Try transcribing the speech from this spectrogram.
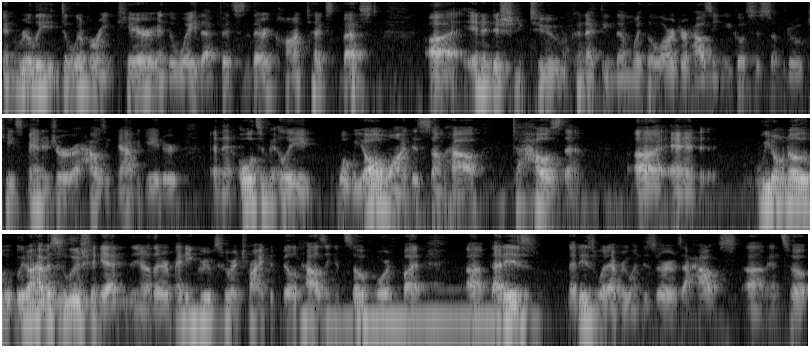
and really delivering care in the way that fits their context best. Uh, in addition to connecting them with a larger housing ecosystem through a case manager, a housing navigator, and then ultimately, what we all want is somehow to house them. Uh, and we don't know we don't have a solution yet you know there are many groups who are trying to build housing and so forth but uh, that is that is what everyone deserves a house um, and so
